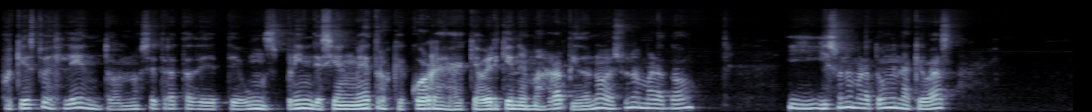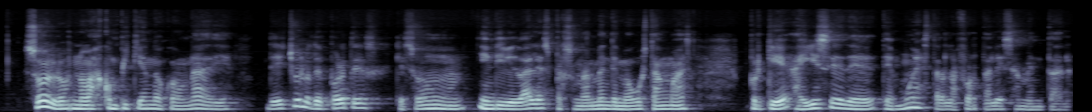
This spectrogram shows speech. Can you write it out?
porque esto es lento, no se trata de, un sprint de 100 metros que corres a, a ver quién es más rápido, no, es una maratón y es una maratón en la que vas solo, no vas compitiendo con nadie de hecho, los deportes que son individuales personalmente me gustan más porque ahí se demuestra la fortaleza mental.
